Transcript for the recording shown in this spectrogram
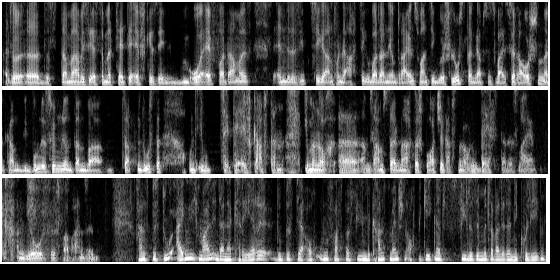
Also äh, das, da habe ich das erste Mal ZDF gesehen. Im ORF war damals Ende der 70er, Anfang der 80er war dann um 23 Uhr Schluss, dann gab es das Weiße Rauschen, dann kam die Bundeshymne und dann war Zappenduster. Und im ZDF gab es dann immer noch äh, am Samstag nach der Sportschau gab es dann noch ein Western. Das war ja grandios, das war Wahnsinn. Hans, bist du eigentlich mal in deiner Karriere, du bist ja auch unfassbar vielen bekannten Menschen auch begegnet, viele sind mittlerweile deine Kollegen,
